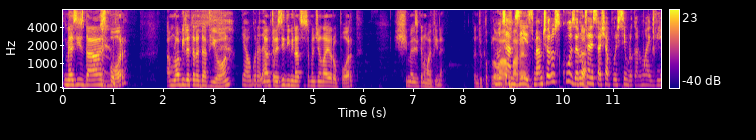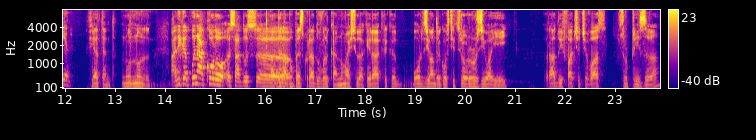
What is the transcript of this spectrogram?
mi-a zis da, zbor. am luat biletele de avion. Ia o gură de Ne-am trezit dimineața să mergem la aeroport și mi-a zis că nu mai vine. Pentru că ploua Nu ți-am afară. zis, mi-am cerut scuze, da. nu ți-am zis așa pur și simplu că nu mai vin. Fii atent. Nu, nu, Adică până acolo s-a dus... Uh, de la Popescu Radu Vulcan, nu mai știu dacă era, cred că ori ziua îndrăgostiților, ori ziua ei. Radu îi face ceva surpriză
